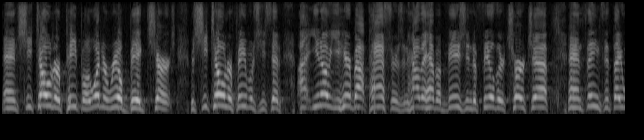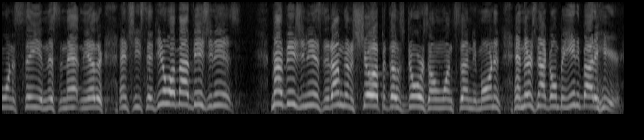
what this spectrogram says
and she told her people, it wasn't a real big church, but she told her people, she said, You know, you hear about pastors and how they have a vision to fill their church up and things that they want to see and this and that and the other. And she said, You know what my vision is? My vision is that I'm going to show up at those doors on one Sunday morning and there's not going to be anybody here.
